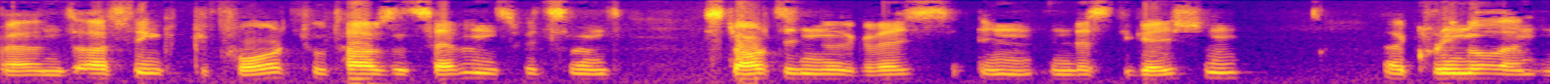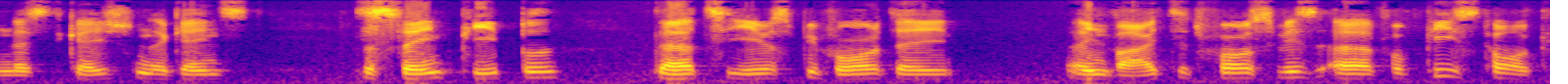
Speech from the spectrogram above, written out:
and I think before 2007, Switzerland started an investigation a criminal investigation against the same people that years before they invited for Swiss, uh, for peace talk.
